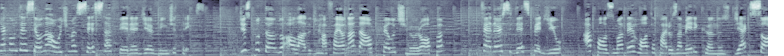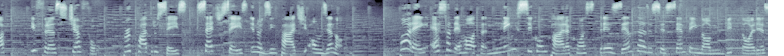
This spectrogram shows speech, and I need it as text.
que aconteceu na última sexta-feira, dia 23. Disputando ao lado de Rafael Nadal pelo time Europa, Federer se despediu após uma derrota para os americanos Jack Sock e Francis Tiafoe por 4-6, 7-6 e no desempate 11 9. Porém, essa derrota nem se compara com as 369 vitórias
